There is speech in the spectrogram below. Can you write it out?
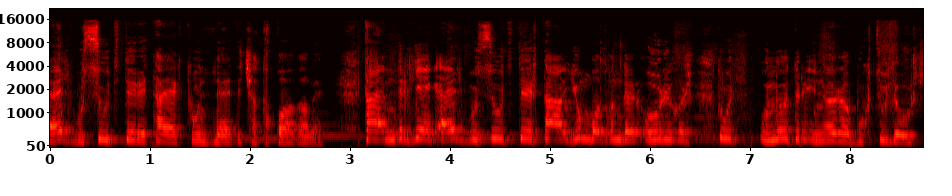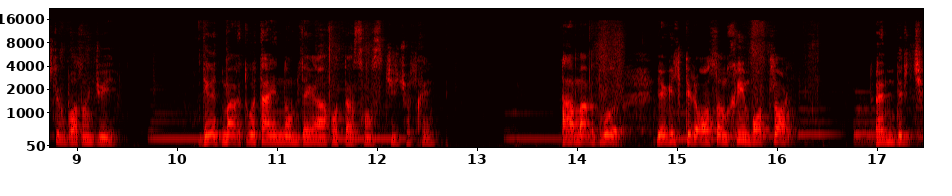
аль бүсүүд дээр та яг түүнд найдаж чадахгүй байгаа бай. Та амьдралын яг аль бүсүүд дээр та юм болгон дээр өөрийгөө тэгвэл өнөөдөр энэ орой бүх зүйлээ өөрчлөх боломж бий. Тэгэд магадгүй та энэ номлыг анхудаа сонсч иж болох юм. Та магадгүй яг л тэр олонхын бодлоор амьдарч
